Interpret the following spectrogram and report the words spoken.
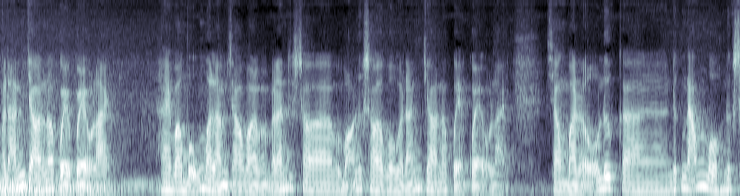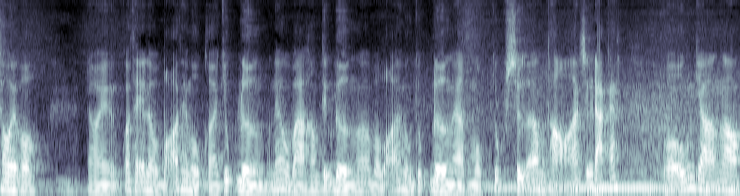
bà đánh cho nó quẹo quẹo lại. Hai ba muỗng mà làm sao bà, bà đánh nước sôi bà bỏ nước sôi vô bà đánh cho nó quẹo quẹo lại. Xong bà đổ nước à, nước nóng vô nước sôi vô. Rồi có thể là bỏ thêm một à, chút đường. Nếu mà bà không tiểu đường bà bỏ thêm một chút đường là một chút sữa ông thọ sữa đặc á vô uống cho nó ngon.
